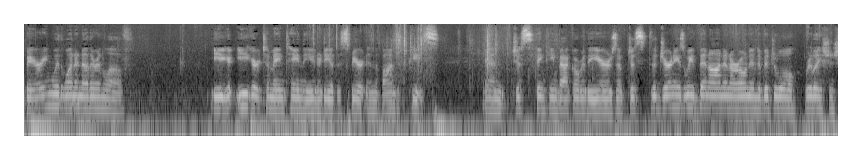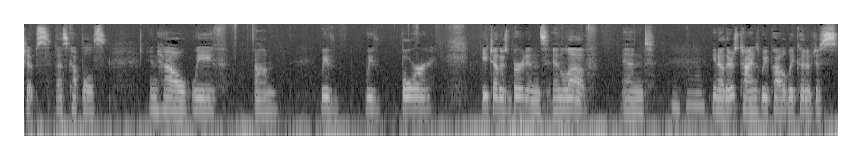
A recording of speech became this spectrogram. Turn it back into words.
bearing with one another in love, eager, eager to maintain the unity of the Spirit in the bond of peace. And just thinking back over the years of just the journeys we've been on in our own individual relationships as couples, and how we've um, we've we've bore each other's burdens in love, and you know, there's times we probably could have just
